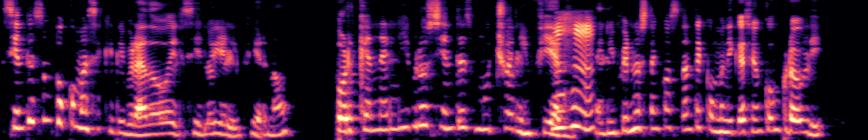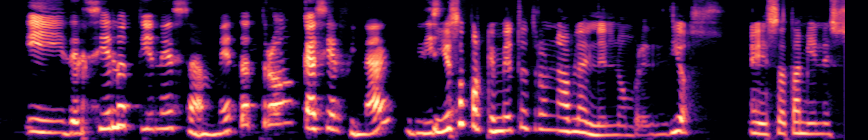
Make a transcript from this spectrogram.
sientes un poco más equilibrado el cielo y el infierno, porque en el libro sientes mucho el infierno. El infierno está en constante comunicación con Crowley. Y del cielo tienes a Metatron casi al final. Y eso porque Metatron habla en el nombre de Dios. Eso también es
